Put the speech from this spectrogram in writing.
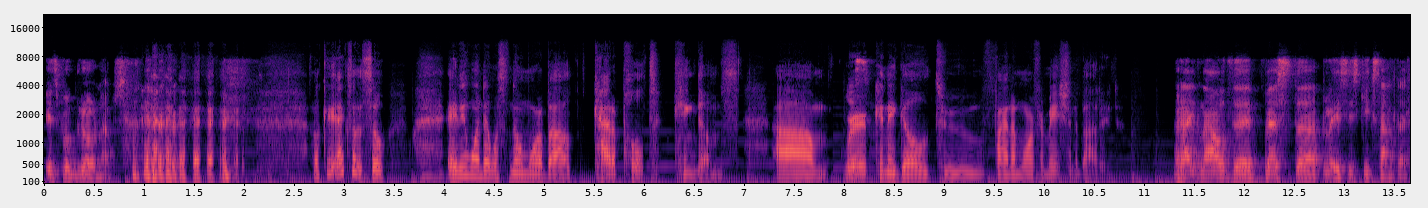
It's for grown-ups. okay, excellent. So, anyone that wants to know more about Catapult Kingdoms, um, yes. where can they go to find out more information about it? Right now, the best uh, place is Kickstarter.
